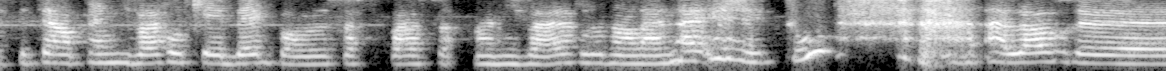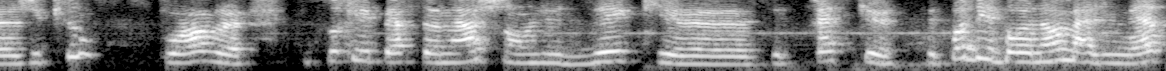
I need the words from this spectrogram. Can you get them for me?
c'était en plein hiver au Québec, bon là, ça se passe en hiver, là, dans la neige et tout. Alors, j'ai écrit une petite histoire. C'est sûr que les personnages sont ludiques. c'est presque, c'est pas des bonhommes allumettes,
